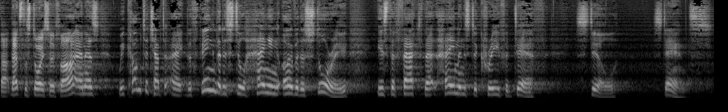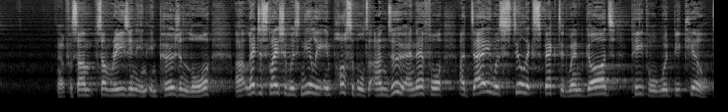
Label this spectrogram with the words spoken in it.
Uh, that's the story so far. And as we come to chapter 8, the thing that is still hanging over the story is the fact that Haman's decree for death still stands. Now, for some, some reason in, in Persian law, uh, legislation was nearly impossible to undo, and therefore a day was still expected when God's people would be killed.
